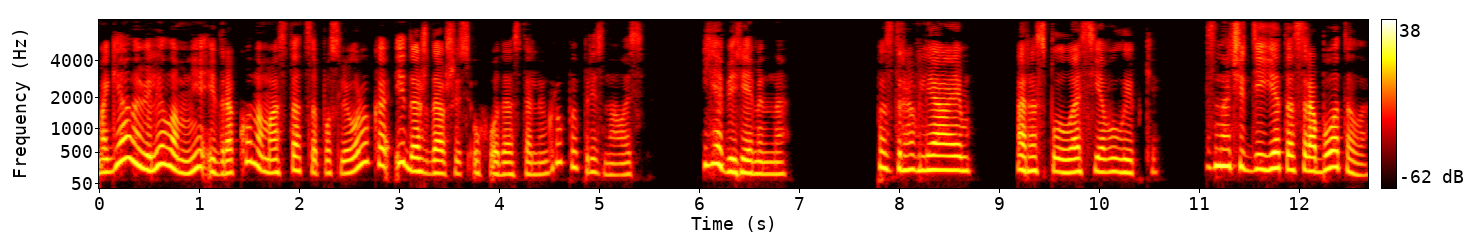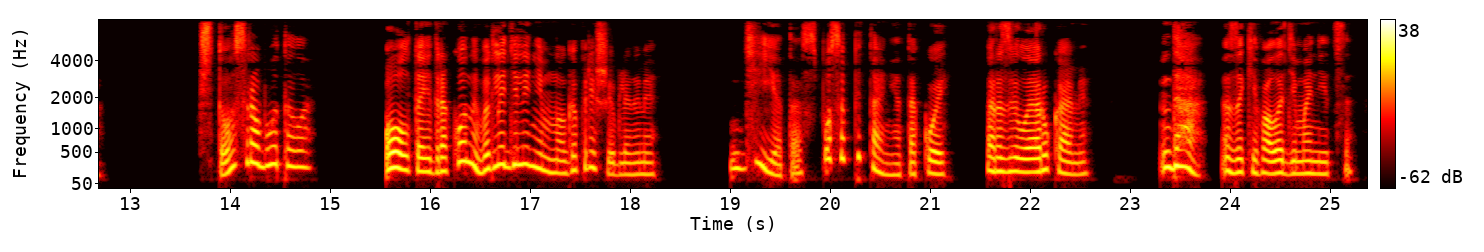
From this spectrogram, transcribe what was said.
Магиана велела мне и драконам остаться после урока и, дождавшись ухода остальной группы, призналась. «Я беременна». «Поздравляем!» – расплылась я в улыбке. «Значит, диета сработала». «Что сработало?» Олта и драконы выглядели немного пришибленными. «Диета, способ питания такой», — развела я руками. «Да», — закивала демоница, —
